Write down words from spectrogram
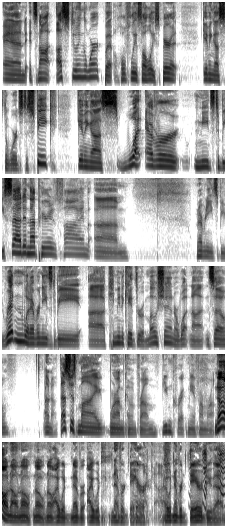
and it's not us doing the work, but hopefully it's the Holy Spirit giving us the words to speak, giving us whatever needs to be said in that period of time. Um, whatever needs to be written, whatever needs to be uh, communicated through emotion or whatnot, and so. Don't know. That's just my where I'm coming from. You can correct me if I'm wrong. No, no, no, no, no. I would never. I would never dare. Oh gosh. I would never dare do that.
